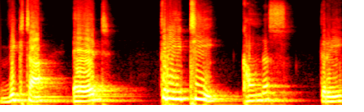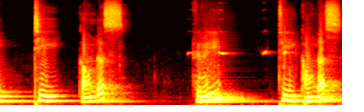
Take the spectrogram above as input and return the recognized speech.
Victor add three T counters. Three T counters. Three T counters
